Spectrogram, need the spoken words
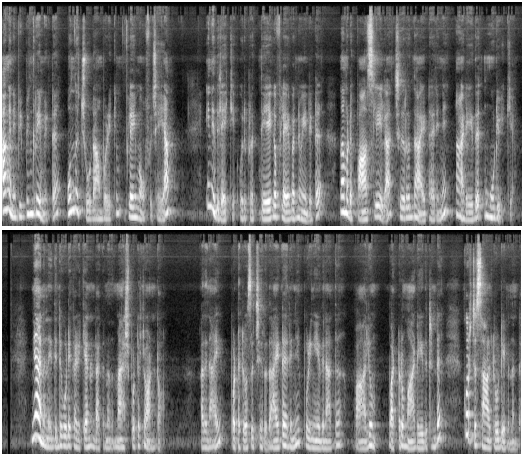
അങ്ങനെ വിപ്പിംഗ് ക്രീം ഇട്ട് ഒന്ന് ചൂടാകുമ്പോഴേക്കും ഫ്ലെയിം ഓഫ് ചെയ്യാം. ഇനി ഇതിലേക്ക് ഒരു പ്രത്യേക ഫ്ലേവറിന് വേണ്ടിയിട്ട് നമ്മുടെ പാസ്ലിയില ചെറുതായിട്ട് അരിഞ്ഞ് ആഡ് ചെയ്ത് മൂടി വയ്ക്കുക ഞാനിന്ന് ഇതിന്റെ കൂടെ കഴിക്കാനുണ്ടാക്കുന്നത് മാഷ് പൊട്ടറ്റോ കേട്ടോ അതിനായി പൊട്ടറ്റോസ് ചെറുതായിട്ട് അരിഞ്ഞ് പുഴുങ്ങിയതിനകത്ത് പാലും ബട്ടറും ആഡ് ചെയ്തിട്ടുണ്ട്. കുറച്ച് സാൾട്ട് കൂടി ഇടുന്നുണ്ട്.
